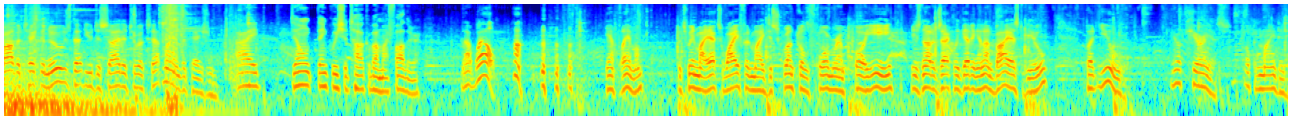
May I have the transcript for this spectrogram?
Father take the news that you decided to accept my invitation? I don't think we should talk about my father. Not well, huh? Can't blame him. Between my ex-wife and my disgruntled former employee, he's not exactly getting an unbiased view. But you, you're curious, open-minded.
